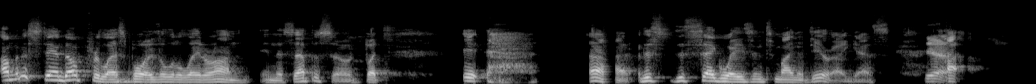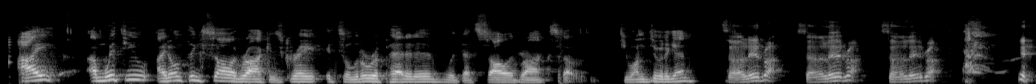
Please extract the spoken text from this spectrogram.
I'm gonna stand up for Les Boys a little later on in this episode. But it uh, this this segues into my Nadir, I guess. Yeah. I, I I'm with you. I don't think Solid Rock is great. It's a little repetitive with that Solid Rock. So, do you want to do it again? Solid Rock, Solid Rock, Solid Rock.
